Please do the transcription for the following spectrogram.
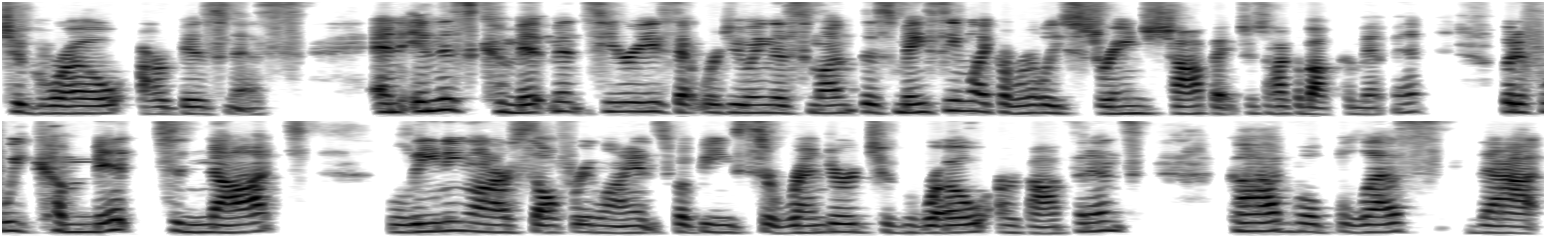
to grow our business. And in this commitment series that we're doing this month, this may seem like a really strange topic to talk about commitment, but if we commit to not leaning on our self reliance, but being surrendered to grow our confidence, God will bless that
